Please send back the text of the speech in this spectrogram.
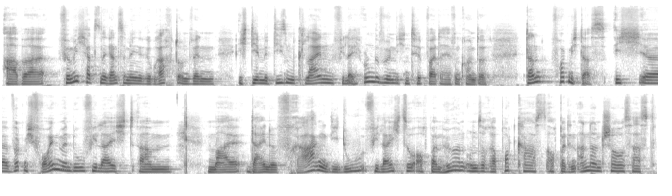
aber für mich hat es eine ganze Menge gebracht. Und wenn ich dir mit diesem kleinen, vielleicht ungewöhnlichen Tipp weiterhelfen konnte, dann freut mich das. Ich äh, würde mich freuen, wenn du vielleicht ähm, mal deine Fragen, die du vielleicht so auch beim Hören unserer Podcasts, auch bei den anderen Shows hast,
